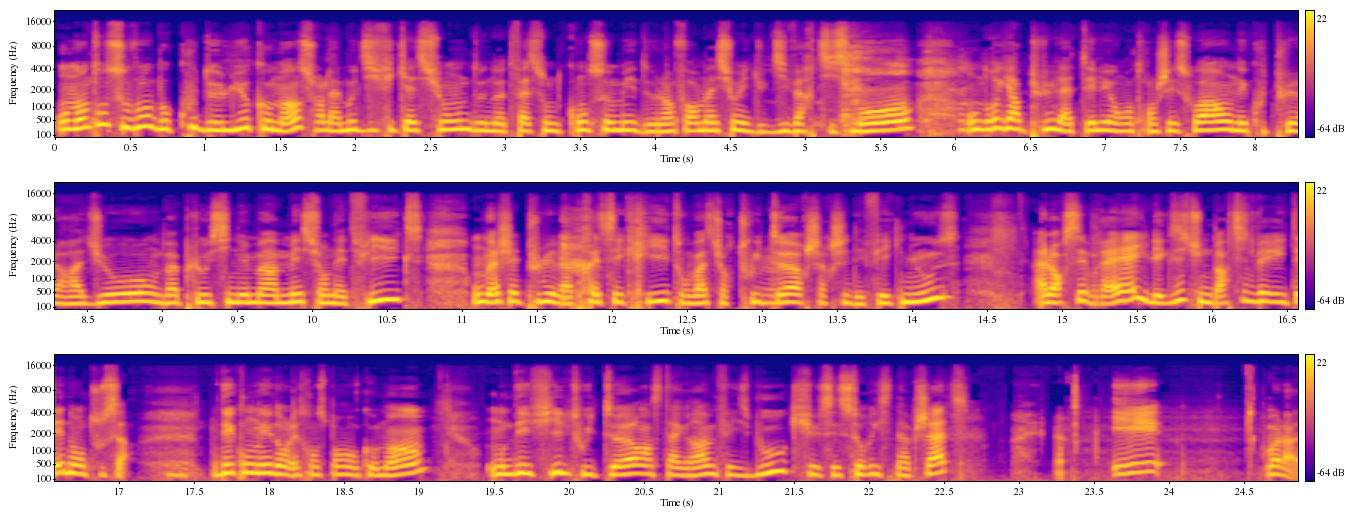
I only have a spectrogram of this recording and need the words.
On entend souvent beaucoup de lieux communs sur la modification de notre façon de consommer de l'information et du divertissement. On ne regarde plus la télé en rentrant chez soi, on n'écoute plus la radio, on ne va plus au cinéma mais sur Netflix, on n'achète plus la presse écrite, on va sur Twitter mm. chercher des fake news. Alors c'est vrai, il existe une partie de vérité dans tout ça. Mm. Dès qu'on est dans les transports en commun, on défile Twitter, Instagram, Facebook, ses stories Snapchat. Et voilà,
